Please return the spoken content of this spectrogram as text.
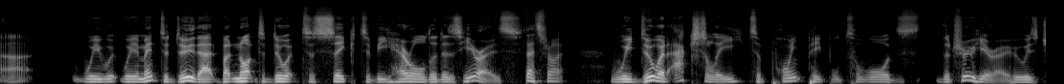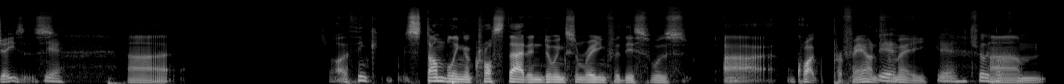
uh, we w- we are meant to do that, but not to do it to seek to be heralded as heroes. That's right. We do it actually to point people towards the true hero, who is Jesus. Yeah. Uh. I think stumbling across that and doing some reading for this was uh, quite profound Yeah. for me. Yeah. It's really helpful. Um,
